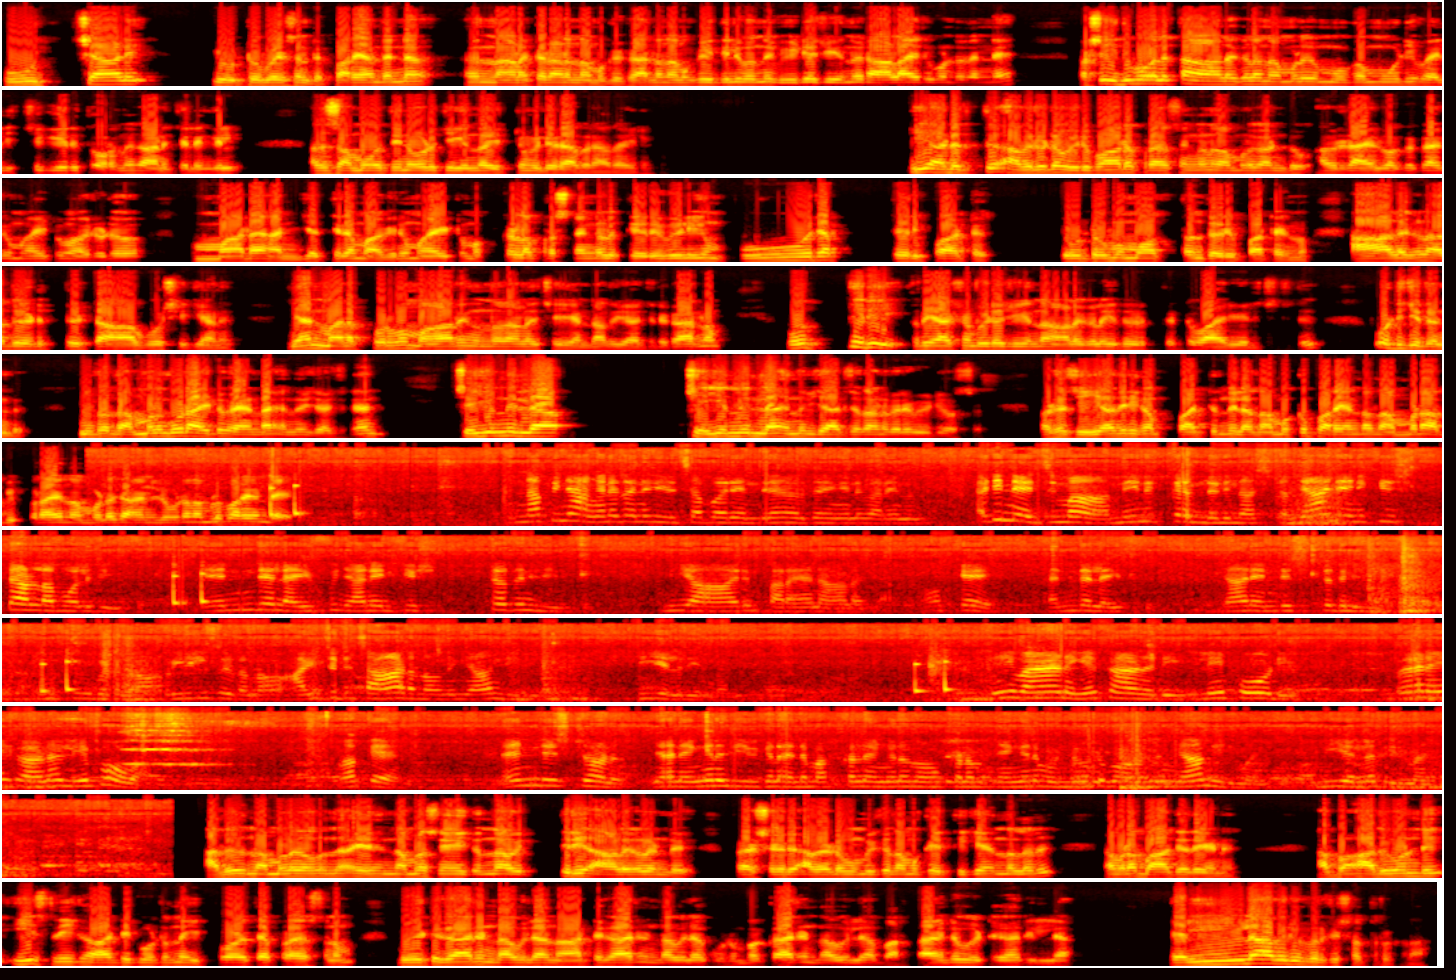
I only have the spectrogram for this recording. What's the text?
പൂച്ചാളി യൂട്യൂബേഴ്സ് ഉണ്ട്. പറയാൻ തന്നെ നാണക്കേടാണ് നമുക്ക്. കാരണം നമുക്ക് ഇതിൽ വന്ന് വീഡിയോ ചെയ്യുന്ന ഒരാളായത് കൊണ്ട് തന്നെ പക്ഷെ ഇതുപോലത്തെ ആളുകളെ നമ്മൾ മുഖം മൂടി വലിച്ചു കീറി തുറന്ന് കാണിച്ചില്ലെങ്കിൽ അത് സമൂഹത്തിനോട് ചെയ്യുന്ന ഏറ്റവും വലിയൊരു അപരാധമായിരിക്കും. ഈ അടുത്ത് അവരുടെ ഒരുപാട് പ്രശ്നങ്ങൾ നമ്മൾ കണ്ടു. അവരുടെ അയൽവക്കക്കാരുമായിട്ടും അവരുടെ ഉമ്മയുടെ അഞ്ചത്തിലെ മകനുമായിട്ടും ഒക്കെയുള്ള പ്രശ്നങ്ങൾ തെറിവിളിയും പൂര തെറിപ്പാട്ട്. യൂട്യൂബ് മൊത്തം തെറിപ്പാട്ടായിരുന്നു. ആളുകൾ അത് എടുത്തിട്ട് ആഘോഷിക്കുകയാണ്. ഞാൻ മനഃപൂർവം മാറി നിന്നതാണ് ചെയ്യേണ്ടതെന്ന് വിചാരിച്ചിട്ട്. കാരണം ഒത്തിരി റിയാക്ഷൻ വീഡിയോ ചെയ്യുന്ന ആളുകൾ ഇത് എടുത്തിട്ട് വാരി വലിച്ചിട്ട് ഒട്ടിച്ചിട്ടുണ്ട് ഇനിയിപ്പോ നമ്മളും കൂടെ ആയിട്ട് വേണ്ട എന്ന് വിചാരിച്ചിട്ട് ഞാൻ ചെയ്യുന്നില്ല ചെയ്യുന്നില്ല എന്ന് വിചാരിച്ചതാണ് ഇവരുടെ വീഡിയോസ് പക്ഷെ ചെയ്യാതിരിക്കാൻ പറ്റുന്നില്ല. നമുക്ക് പറയേണ്ട നമ്മുടെ അഭിപ്രായം നമ്മുടെ ചാനലിലൂടെ നമ്മൾ പറയണ്ടേ? എന്നാ പിന്നെ അങ്ങനെ തന്നെ ജീവിച്ചാൽ പോലെ എന്തിനാ വെറുതെ ഇങ്ങനെ പറയുന്നത്? അടി നെജ്മ നിനക്ക് എന്തെടി നഷ്ടം? ഞാൻ എനിക്ക് ഇഷ്ടമുള്ള പോലെ ജീവിക്കും. എന്റെ ലൈഫ് ഞാൻ എനിക്ക് ഇഷ്ടത്തിന് ജീവിക്കും. നീ ആരും പറയാൻ ആളല്ല. ഓക്കെ എന്റെ ലൈഫ് ഞാൻ എന്റെ ഇഷ്ടത്തിന് ജീവിക്കും. യൂട്യൂബ് ഇടണോ റീൽസ് ഇടണോ അഴിച്ചിട്ട് ചാടണോ എന്ന് ഞാൻ തീരുമാനിക്കും നീ അല്ല തീരുമാനിക്കും നീ വേണമെങ്കിൽ കാണടി ഇല്ലെങ്കിൽ പോടി. വേണമെങ്കിൽ കാണാം ഇല്ലെങ്കിൽ പോവാം. ഓക്കെ എന്റെ ഇഷ്ടമാണ്. ഞാൻ എങ്ങനെ ജീവിക്കണം എന്റെ മക്കളെ എങ്ങനെ നോക്കണം എങ്ങനെ മുന്നോട്ട് പോകണം എന്ന് ഞാൻ തീരുമാനിക്കും. നീ എല്ലാം തീരുമാനിക്കുന്നത്? അത് നമ്മൾ നമ്മൾ സ്നേഹിക്കുന്ന ഒത്തിരി ആളുകളുണ്ട് പ്രേക്ഷകർ അവരുടെ മുമ്പിൽ നമുക്ക് എത്തിക്കുക എന്നുള്ളത് നമ്മുടെ ബാധ്യതയാണ്. അപ്പൊ അതുകൊണ്ട് ഈ സ്ത്രീ കാട്ടിക്കൂട്ടുന്ന ഇപ്പോഴത്തെ പ്രശ്നം വീട്ടുകാരുണ്ടാവില്ല നാട്ടുകാരുണ്ടാവില്ല കുടുംബക്കാരുണ്ടാവില്ല ഭർത്താവിന്റെ വീട്ടുകാരില്ല. എല്ലാവരും ഇവർക്ക് ശത്രുക്കളാണ്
